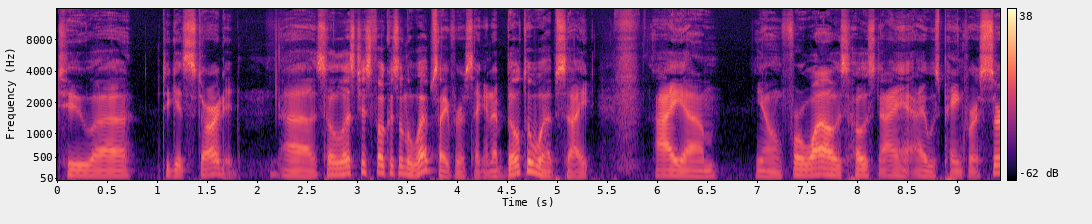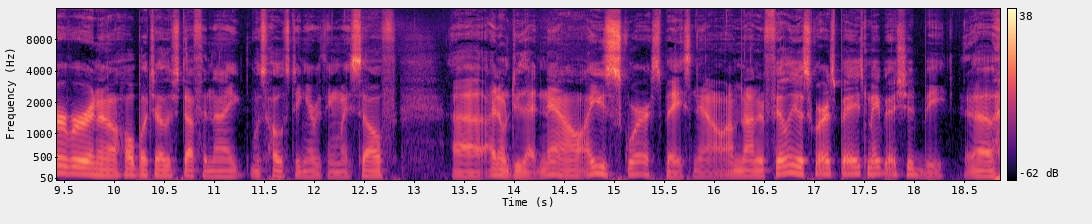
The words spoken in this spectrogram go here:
to uh, to get started. Uh, so let's just focus on the website for a second. I built a website. I, um, you know, for a while I was hosting. I, I was paying for a server and a whole bunch of other stuff, and I was hosting everything myself. Uh, I don't do that now. I use Squarespace now. I'm not an affiliate of Squarespace. Maybe I should be. Uh,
